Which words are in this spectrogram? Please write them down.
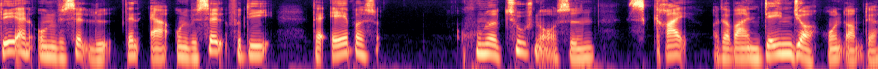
Det er en universel lyd. Den er universel, fordi da aber 100.000 år siden skreg, og der var en danger rundt om der,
